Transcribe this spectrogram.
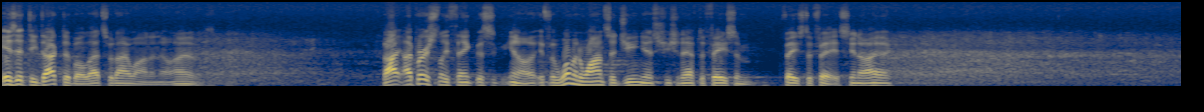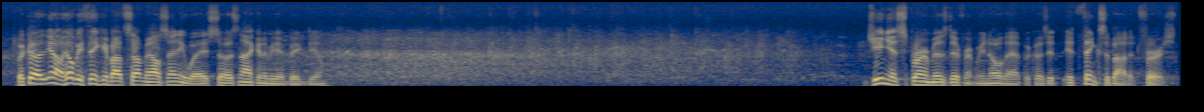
Is it deductible? That's what I want to know. I, I, personally think this, you know, if a woman wants a genius, she should have to face him face to face. You know, I, because you know he'll be thinking about something else anyway, so it's not going to be a big deal. Genius sperm is different. We know that because it, it thinks about it first.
